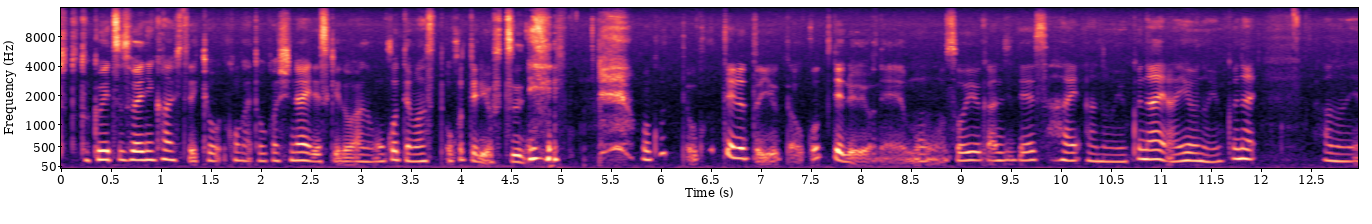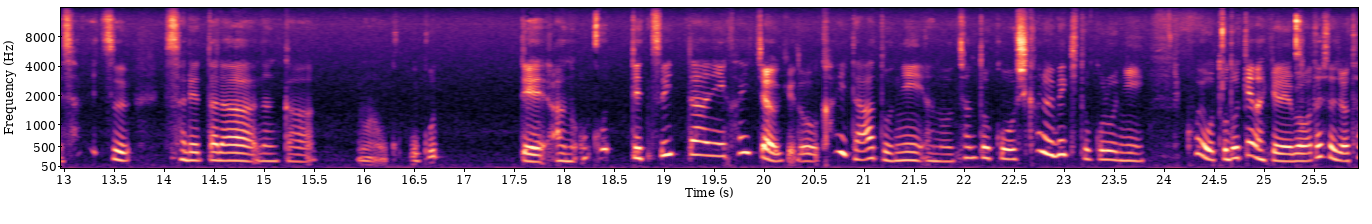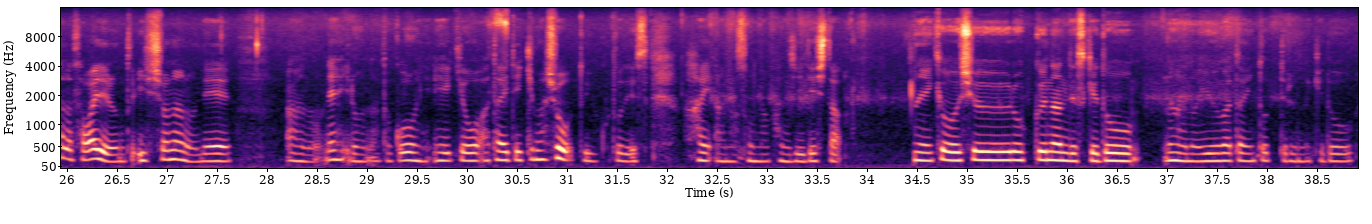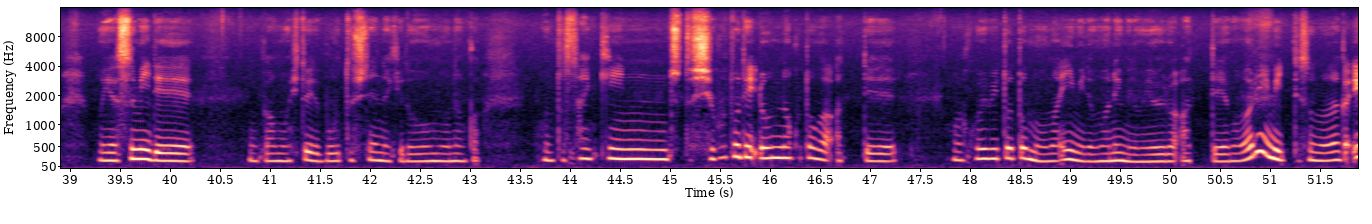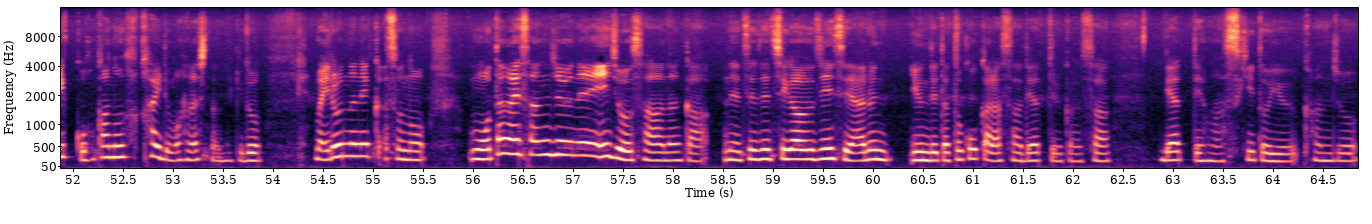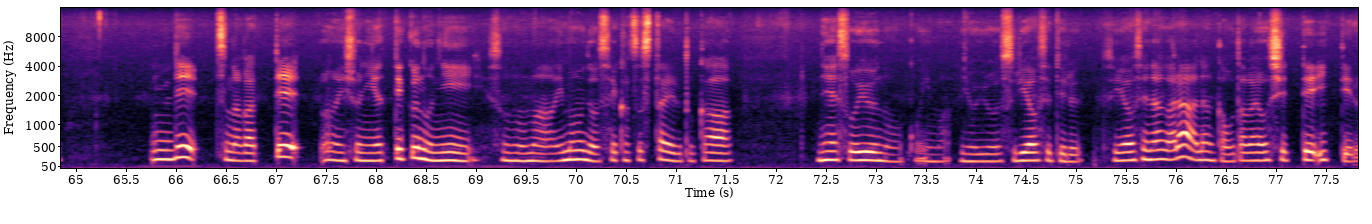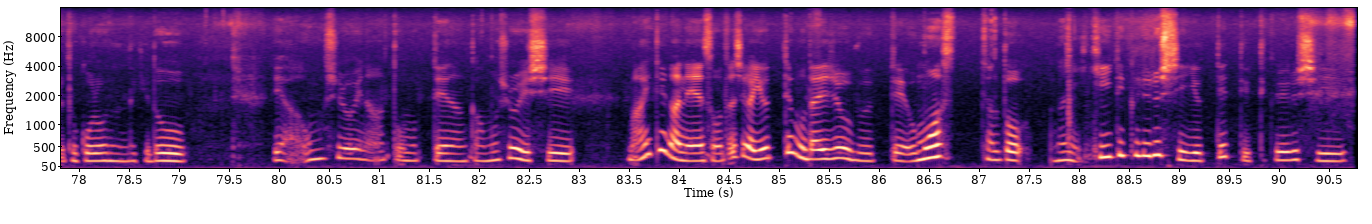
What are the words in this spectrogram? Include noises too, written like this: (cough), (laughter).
ちょっと特別それに関して今日今回投稿しないですけどあの怒ってます怒ってるよ普通に。(laughs) 怒って怒ってるというか怒ってるよね。もうそういう感じです。はいあの良くないああいうの良くない。あのね差別されたらなんか、まあ、怒ってあの怒ってツイッターに書いちゃうけど書いた後にあにちゃんとこう叱るべきところに声を届けなければ私たちはただ騒いでるのと一緒なのであの、ね、いろんなところに影響を与えていきましょうということです。はいあのそんな感じでした、ね、今日収録なんですけどあの夕方に撮ってるんだけどもう休みでなんかもう一人でぼーっとしてんだけどもうなんかほんと最近ちょっと仕事でいろんなことがあって、まあ、恋人ともまあいい意味でも悪い意味でもいろいろあって、まあ、悪い意味ってそのなんか一個他の回でも話したんだけど、まあ、いろんなねそのもうお互い30年以上さなんかね全然違う人生歩んでたとこからさ出会ってるからさ出会ってまあ好きという感情でつながって、うん、一緒にやっていくのにそのまあ今までの生活スタイルとかね、そういうのをこう今いろいろすり合わせてるすり合わせながらなんかお互いを知っていっているところなんだけどいや面白いなと思ってなんか面白いし、まあ、相手がねそう私が言っても大丈夫って思わすちゃんと何聞いてくれるし言ってって言ってくれるし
